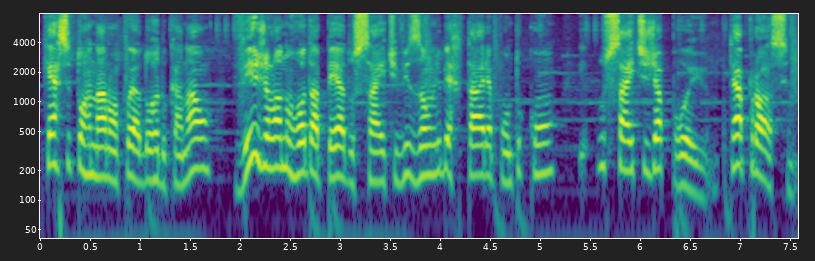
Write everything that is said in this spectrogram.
Quer se tornar um apoiador do canal? Veja lá no rodapé do site visãolibertaria.com os sites de apoio. Até a próxima!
